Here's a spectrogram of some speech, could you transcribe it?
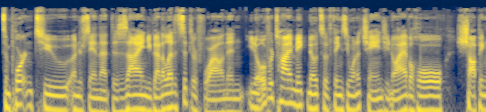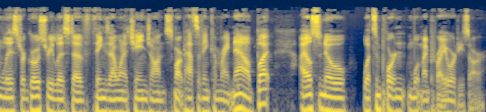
it's important to understand that design you got to let it sit there for a while. And then you know over time make notes of things you want to change. You know i have a whole shopping list or grocery list of things i want to change on smart passive income right now. But i also know what's important and what my priorities are.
